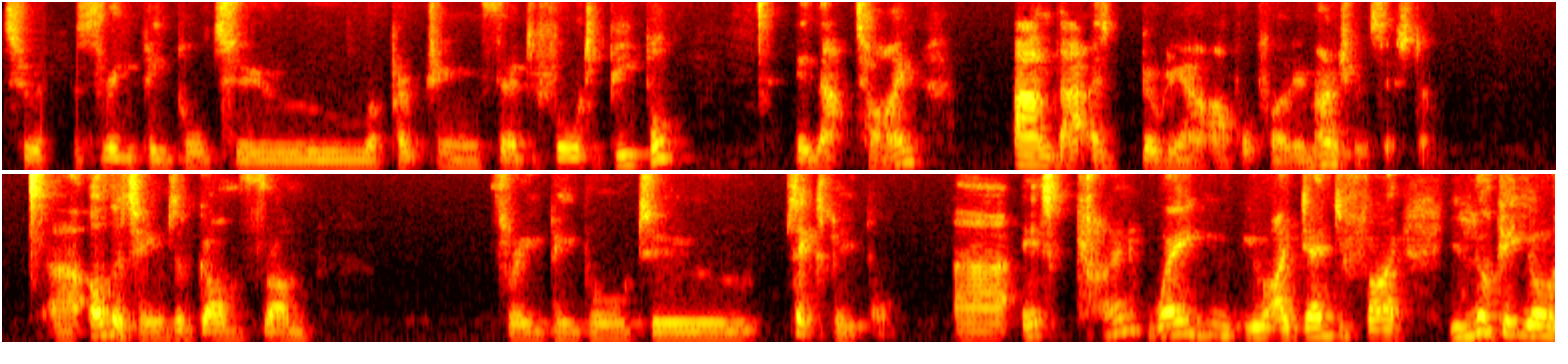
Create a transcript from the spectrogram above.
two or three people to approaching 30, 40 people in that time. And that is building out our portfolio management system. Uh, other teams have gone from three people to six people. Uh, it's kind of where you, you identify, you look at your,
